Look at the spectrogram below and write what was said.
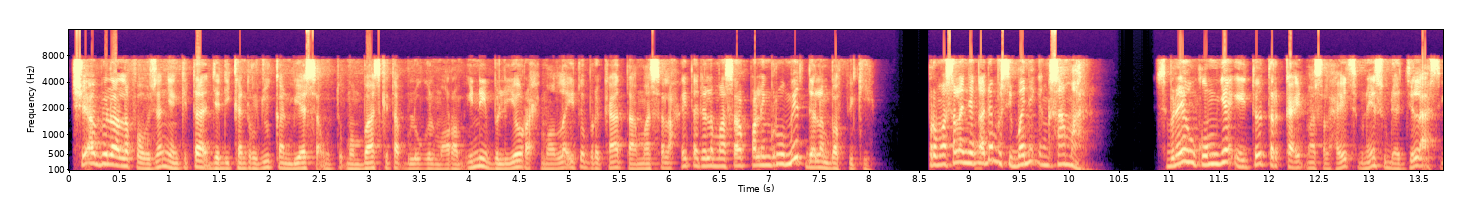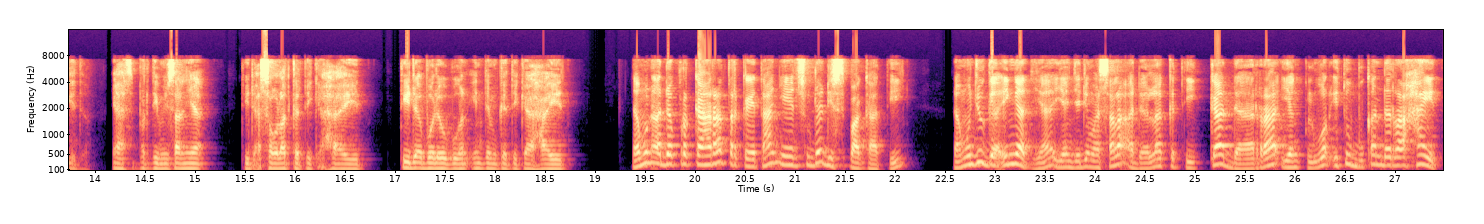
Syekh Abdul Al Fauzan yang kita jadikan rujukan biasa untuk membahas kitab Bulughul Maram ini, beliau rahimahullah itu berkata, masalah haid adalah masalah paling rumit dalam bab fikih. Permasalahan yang ada mesti banyak yang samar. Sebenarnya hukumnya itu terkait masalah haid sebenarnya sudah jelas gitu. Ya, seperti misalnya tidak sholat ketika haid, tidak boleh hubungan intim ketika haid. Namun ada perkara terkait hanya yang sudah disepakati. Namun juga ingat ya, yang jadi masalah adalah ketika darah yang keluar itu bukan darah haid.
